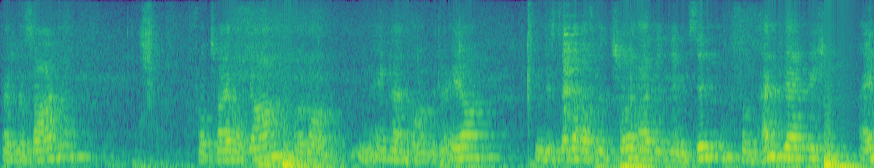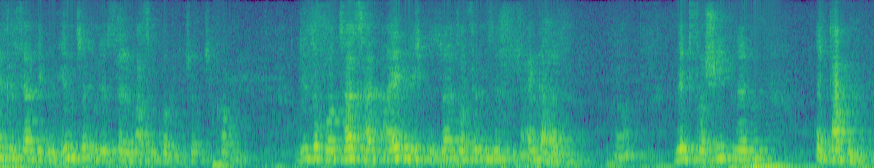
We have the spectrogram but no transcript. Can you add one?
dass wir sagen, vor 200 Jahren oder in England noch ein bisschen eher, industrielle Revolution hatte den Sinn, vom handwerklichen Einzelfertigen hin zur industriellen Massenproduktion zu kommen. Dieser Prozess hat eigentlich bis 1975 eingehalten, ja, mit verschiedenen Etappen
